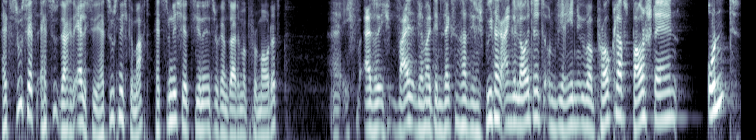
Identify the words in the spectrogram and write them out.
hättest du es jetzt, hättest du, sag ich ehrlich, hättest du es nicht gemacht? Hättest du nicht jetzt hier eine Instagram-Seite mal promoted? Äh, ich, also ich weiß, wir haben halt den 26. Spieltag eingeläutet und wir reden über Pro-Clubs, Baustellen und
